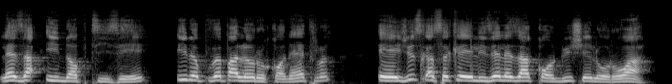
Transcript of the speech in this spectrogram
les a inoptisés. Ils ne pouvaient pas le reconnaître. Et jusqu'à ce que Élisée les a conduits chez le roi.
